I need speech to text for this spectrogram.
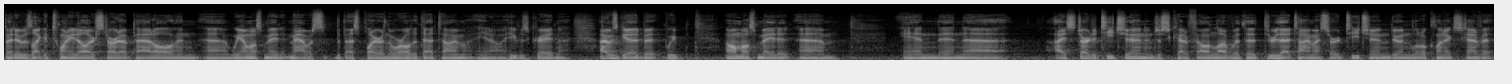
but it was like a twenty dollars startup paddle, and uh, we almost made it. Matt was the best player in the world at that time. You know he was great, and I, I was good, but we almost made it. Um, and then uh, I started teaching and just kind of fell in love with it. Through that time, I started teaching, doing little clinics, kind of at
